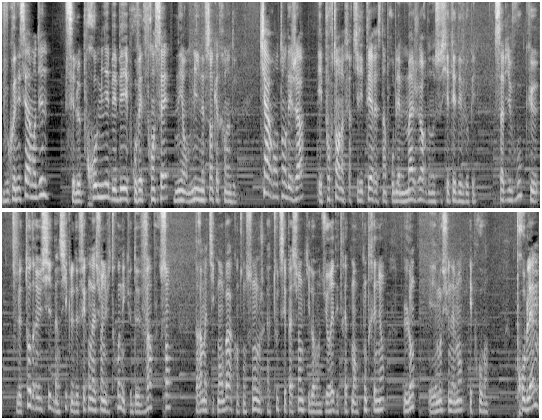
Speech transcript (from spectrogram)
Vous connaissez Amandine? C'est le premier bébé éprouvette français né en 1982. 40 ans déjà, et pourtant l'infertilité reste un problème majeur dans nos sociétés développées. Saviez-vous que le taux de réussite d'un cycle de fécondation in vitro n'est que de 20% dramatiquement bas quand on songe à toutes ces patientes qui doivent endurer des traitements contraignants, longs et émotionnellement éprouvants. Problème,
